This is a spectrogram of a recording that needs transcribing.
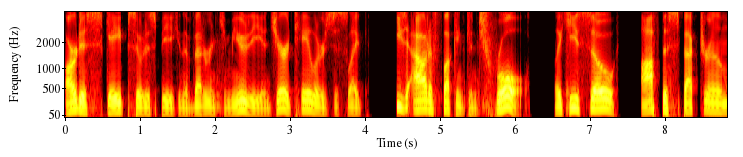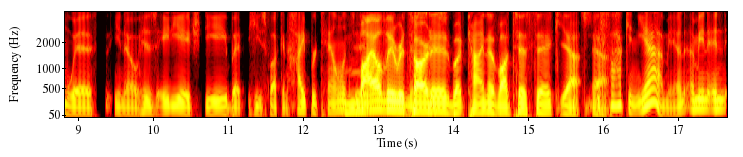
artistscape, so to speak, in the veteran community. And Jared Taylor is just like he's out of fucking control. Like he's so off the spectrum with you know his ADHD, but he's fucking hyper talented. Mildly retarded, but kind of autistic. Yeah, yeah. Fucking yeah, man. I mean, and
